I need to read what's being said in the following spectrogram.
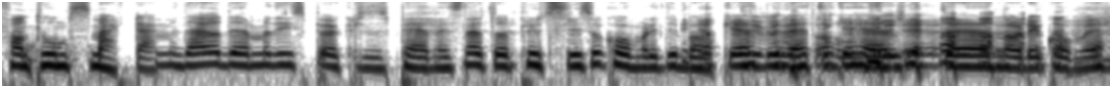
fantomsmerte. Men det er jo det med de spøkelsespenisene, at plutselig så kommer de tilbake. Ja, du du, vet vet ikke helt uh, når de kommer.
